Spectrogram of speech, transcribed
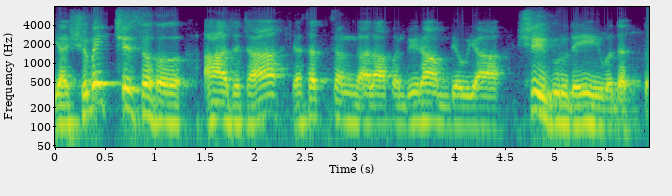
या शुभेच्छेसह आजच्या या सत्संगाला आपण विराम देऊया. श्री गुरुदेव दत्त.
